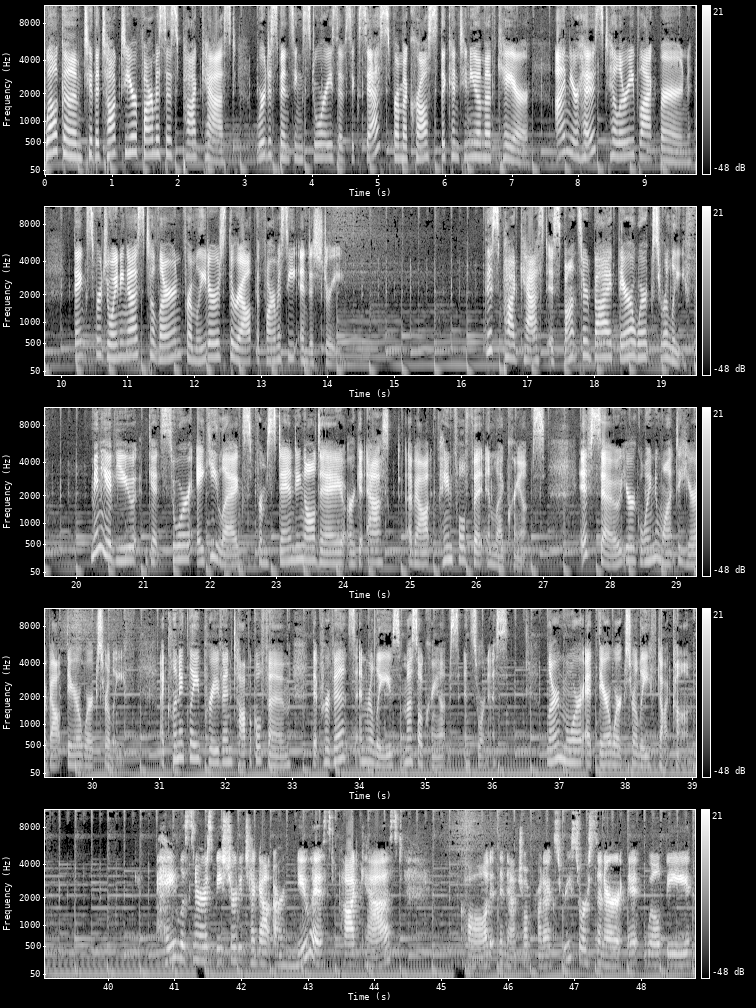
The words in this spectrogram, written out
Welcome to the Talk to Your Pharmacist podcast. We're dispensing stories of success from across the continuum of care. I'm your host, Hillary Blackburn. Thanks for joining us to learn from leaders throughout the pharmacy industry. This podcast is sponsored by TheraWorks Relief. Many of you get sore, achy legs from standing all day or get asked about painful foot and leg cramps. If so, you're going to want to hear about TheraWorks Relief, a clinically proven topical foam that prevents and relieves muscle cramps and soreness. Learn more at theraworksrelief.com. Hey, listeners, be sure to check out our newest podcast called the Natural Products Resource Center. It will be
